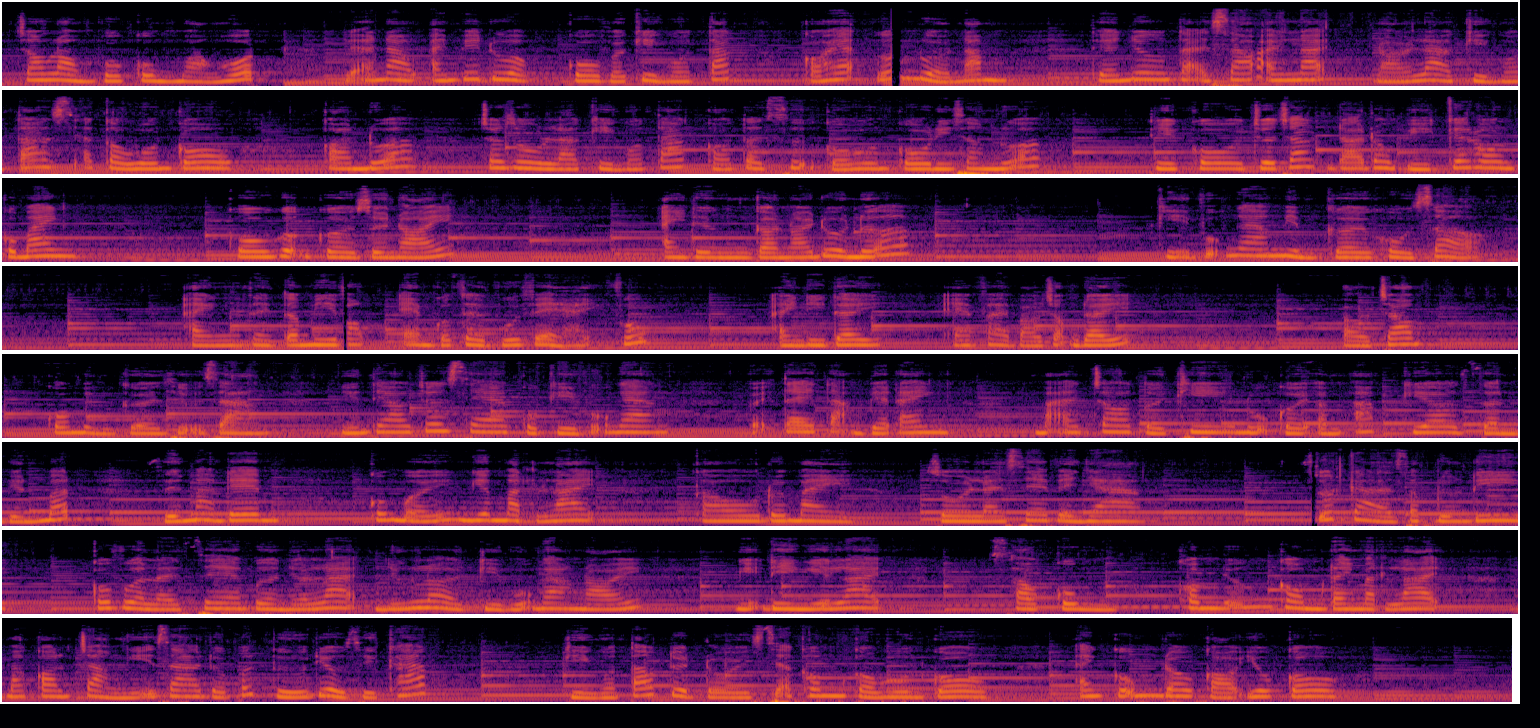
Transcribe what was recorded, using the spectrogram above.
Trong lòng vô cùng hoảng hốt Lẽ nào anh biết được cô với kỷ ngôn tắc Có hẹn ước nửa năm? Thế nhưng tại sao anh lại nói là kỷ ngôn tắc sẽ cầu hôn cô? Còn nữa Cho dù là kỷ ngôn tắc có thật sự cầu hôn cô đi chăng nữa Thì cô chưa chắc đã đồng ý kết hôn cùng anh. Cô gượng cười rồi nói Anh đừng có nói đùa nữa. Kỷ Vũ Ngang mỉm cười khổ sở anh thành tâm hy vọng em có thể vui vẻ hạnh phúc. Anh đi đây, em phải bảo trọng đấy. Bảo trọng? Cô mỉm cười dịu dàng Nhìn theo chiếc xe của kỳ vũ ngang. Vẫy tay tạm biệt anh Mãi cho tới khi nụ cười ấm áp kia dần biến mất. Dưới màn đêm Cô mới nghiêm mặt lại Cau đôi mày Rồi lái xe về nhà. Suốt cả dọc đường đi Cô vừa lái xe vừa nhớ lại những lời kỳ vũ ngang nói. Nghĩ đi nghĩ lại Sau cùng không những không đanh mặt lại mà còn chẳng nghĩ ra được bất cứ điều gì khác. Kỳ ngón tóc tuyệt đối sẽ không cầu hôn cô, anh cũng đâu có yêu cô.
